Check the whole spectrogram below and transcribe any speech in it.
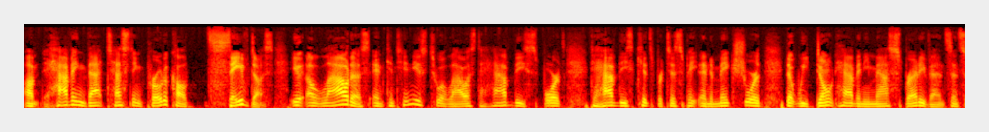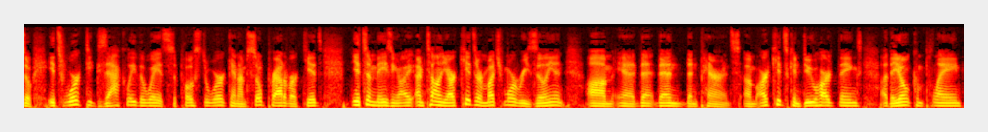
um, having that testing protocol saved us. It allowed us and continues to allow us to have these sports, to have these kids participate, and to make sure that we don't have any mass spread events. And so it's worked exactly the way it's supposed to work. And I'm so proud of our kids. It's amazing. I, I'm telling you, our kids are much more resilient um, than, than than parents. Um, our kids can do hard things. Uh, they don't complain.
